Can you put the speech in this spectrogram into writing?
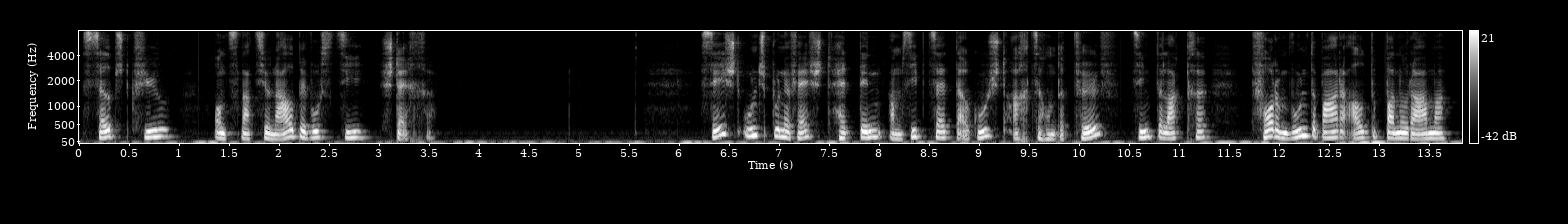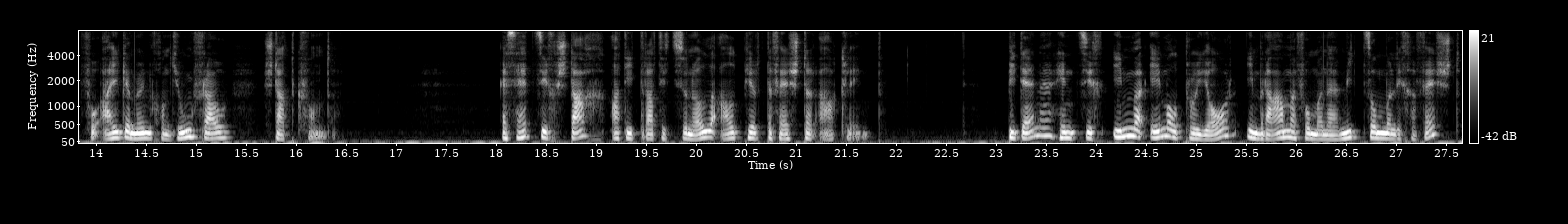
das Selbstgefühl und das Nationalbewusstsein stechen. Das erste Unspunnenfest hat dann am 17. August 1805 in vor dem wunderbaren Alpenpanorama von Eigenmönch und Jungfrau stattgefunden. Es hat sich stark an die traditionellen Alphirtenfester angelehnt. Bei denen haben sich immer einmal pro Jahr im Rahmen von einem mitsommerlichen Fest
